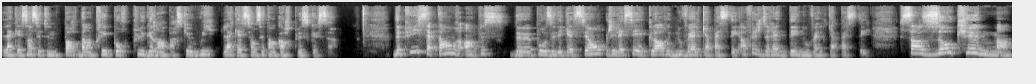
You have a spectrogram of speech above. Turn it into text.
La question, c'est une porte d'entrée pour plus grand parce que oui, la question, c'est encore plus que ça. Depuis septembre, en plus de poser des questions, j'ai laissé éclore une nouvelle capacité. En fait, je dirais des nouvelles capacités. Sans aucunement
